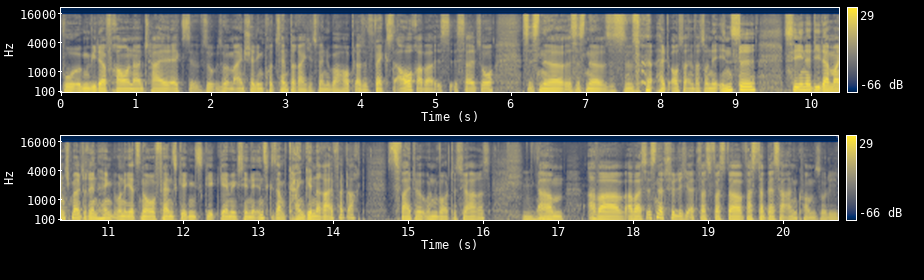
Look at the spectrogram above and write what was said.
wo irgendwie der Frauenanteil so, so im einstelligen Prozentbereich ist, wenn überhaupt. Also wächst auch, aber es ist halt so. Es ist eine, es ist eine, es ist halt auch so einfach so eine Insel-Szene, die da manchmal drin hängt, ohne jetzt no offense gegen die Gaming-Szene insgesamt. Kein Generalverdacht. Das zweite Unwort des Jahres. Mhm. Ähm, aber, aber es ist natürlich etwas, was da, was da besser ankommt. So, die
